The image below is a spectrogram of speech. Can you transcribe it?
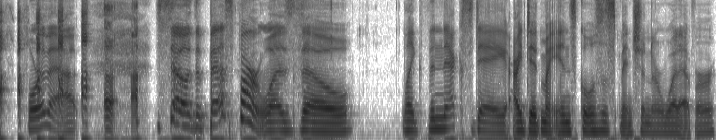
for that. So the best part was though, like the next day I did my in school suspension or whatever.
